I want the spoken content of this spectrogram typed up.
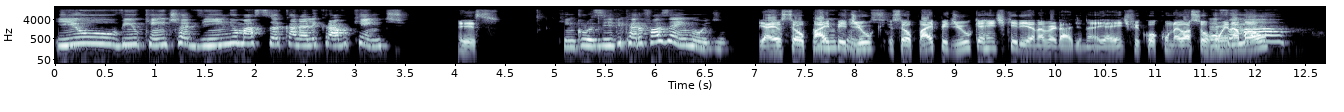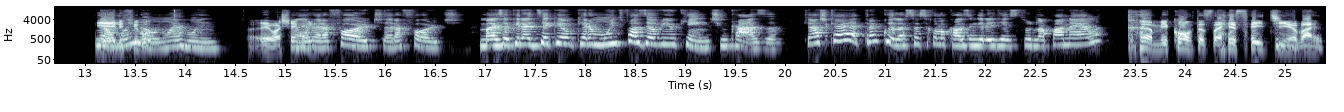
e o vinho quente é vinho, maçã, canela e cravo quente, Isso. que inclusive quero fazer, hein, Moody? E aí o seu pai pediu, o seu pai pediu o que a gente queria, na verdade, né? E aí a gente ficou com um negócio É, ruim na mão. uma- E Não, ele ruim ficou. não, não é ruim. Eu achei ruim. Era forte, era forte. Mas eu queria dizer que eu quero muito fazer o vinho quente em casa. Que eu acho que é tranquilo, é só você colocar os ingredientes tudo na panela, Me conta essa receitinha, vai.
